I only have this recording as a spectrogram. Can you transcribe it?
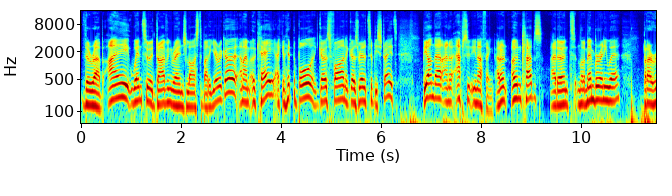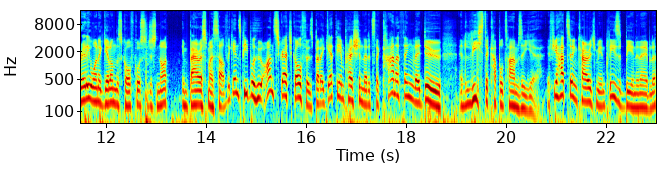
the rub. I went to a driving range last about a year ago, and I'm okay. I can hit the ball, and it goes far, and it goes relatively straight. Beyond that, I know absolutely nothing. I don't own clubs. I don't. I'm not a member anywhere. But I really want to get on this golf course and just not embarrass myself against people who aren't scratch golfers. But I get the impression that it's the kind of thing they do at least a couple times a year. If you had to encourage me, and please be an enabler.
